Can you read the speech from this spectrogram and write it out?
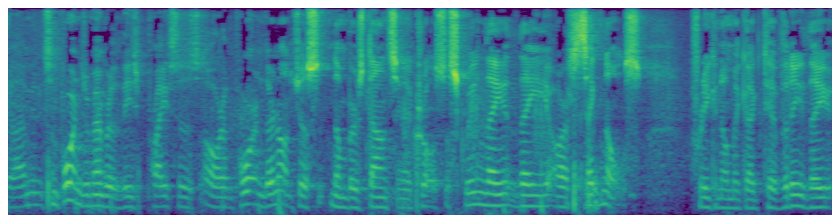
Yeah, I mean, it's important to remember that these prices are important. They're not just numbers dancing across the screen, they, they are signals for economic activity. They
